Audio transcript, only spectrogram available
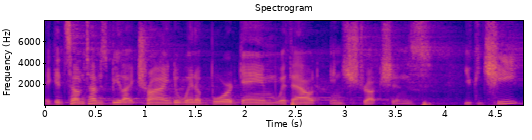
It can sometimes be like trying to win a board game without instructions. You can cheat,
